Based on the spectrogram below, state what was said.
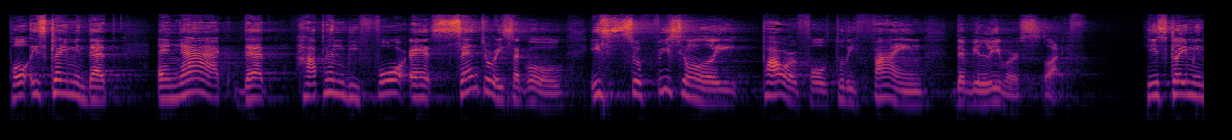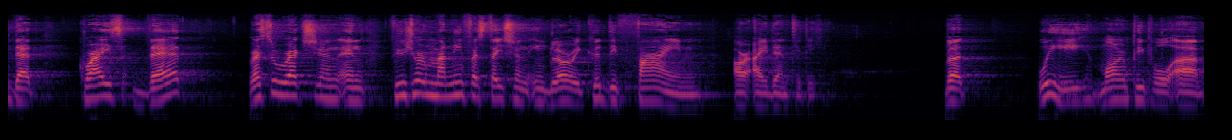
Paul is claiming that an act that happened before uh, centuries ago is sufficiently powerful to define the believer's life. He's claiming that Christ's death, resurrection, and future manifestation in glory could define our identity. But we, modern people, uh,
